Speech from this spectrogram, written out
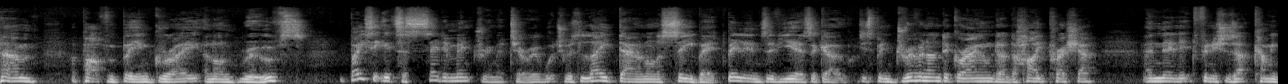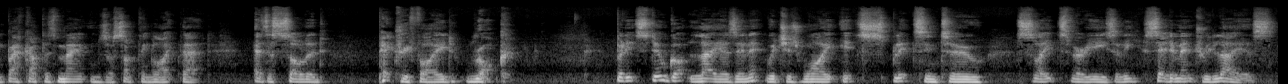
um, apart from being grey and on roofs. Basically, it's a sedimentary material which was laid down on a seabed billions of years ago. It's been driven underground under high pressure and then it finishes up coming back up as mountains or something like that as a solid petrified rock. But it's still got layers in it, which is why it splits into slates very easily, sedimentary layers.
